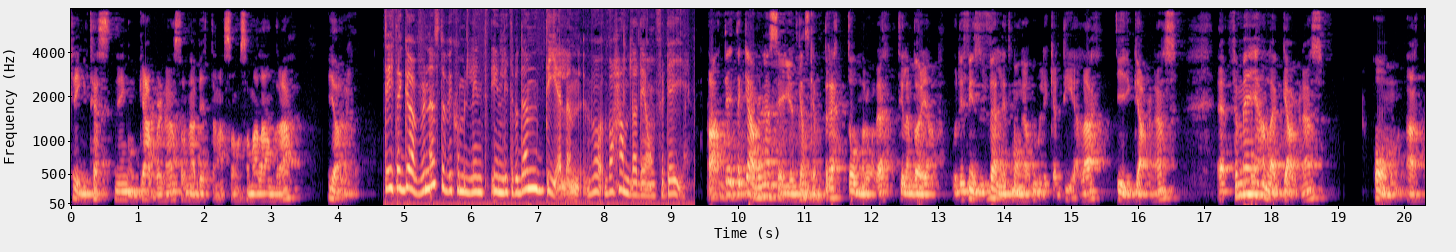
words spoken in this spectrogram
kring testning och governance och de här bitarna som, som alla andra gör. Data governance, då vi kommer in lite på den delen. Vad, vad handlar det om för dig? Ja, data governance är ju ett ganska brett område till en början och det finns väldigt många olika delar i governance. Eh, för mig handlar governance om att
